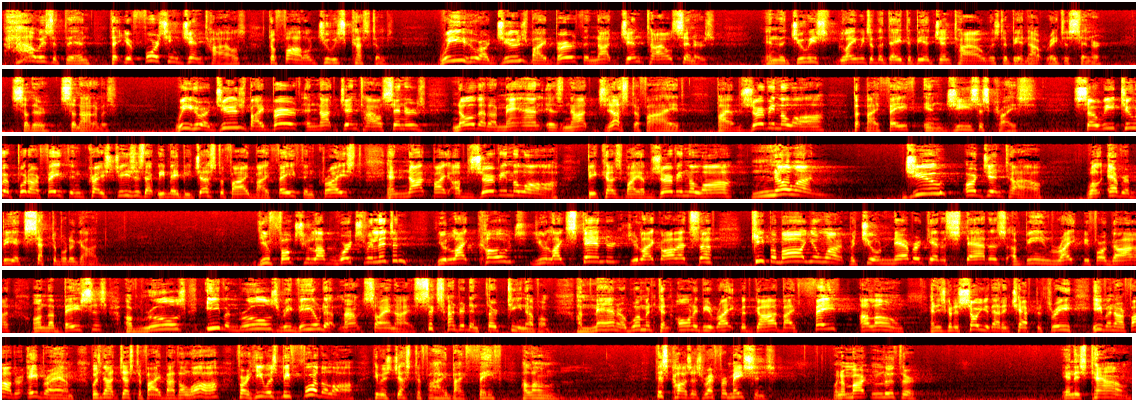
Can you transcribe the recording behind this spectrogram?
How is it then that you're forcing Gentiles to follow Jewish customs? We who are Jews by birth and not Gentile sinners in the Jewish language of the day, to be a Gentile was to be an outrageous sinner. So they're synonymous. We who are Jews by birth and not Gentile sinners know that a man is not justified by observing the law, but by faith in Jesus Christ. So we too have put our faith in Christ Jesus that we may be justified by faith in Christ and not by observing the law because by observing the law, no one, Jew or Gentile, will ever be acceptable to God. You folks who love works religion, you like codes, you like standards, you like all that stuff. Keep them all you want, but you'll never get a status of being right before God on the basis of rules, even rules revealed at Mount Sinai 613 of them. A man or woman can only be right with God by faith alone. And he's going to show you that in chapter 3. Even our father Abraham was not justified by the law, for he was before the law. He was justified by faith alone. This causes reformations. When a Martin Luther in his town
